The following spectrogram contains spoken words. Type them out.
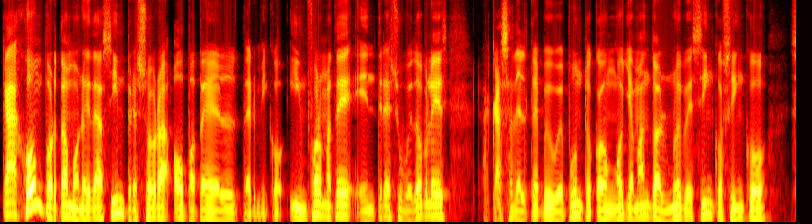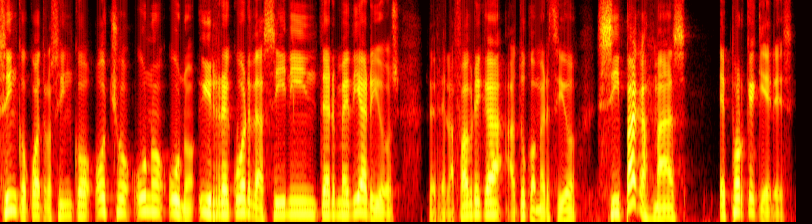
cajón portamonedas, impresora o papel térmico. Infórmate en www.lacasadeltpv.com o llamando al 955-545-811. Y recuerda, sin intermediarios, desde la fábrica a tu comercio, si pagas más es porque quieres.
